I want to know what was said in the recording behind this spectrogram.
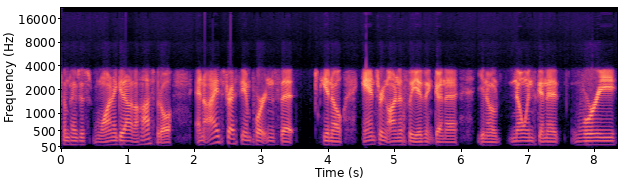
sometimes just want to get out of the hospital, and I stress the importance that you know, answering honestly isn't going to, you know, no one's going to worry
